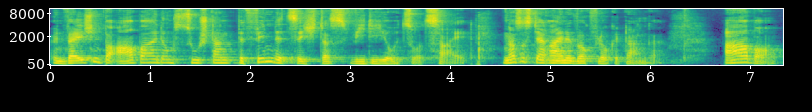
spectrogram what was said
in welchem Bearbeitungszustand befindet sich das Video zurzeit. Und das ist der reine Workflow-Gedanke. Aber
